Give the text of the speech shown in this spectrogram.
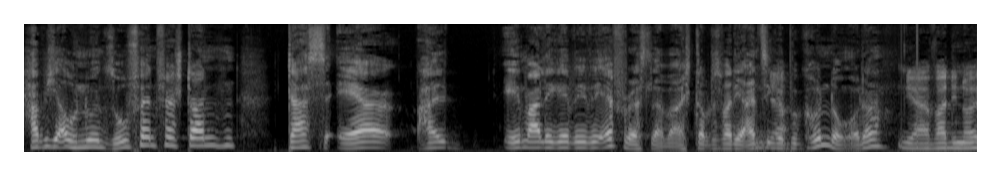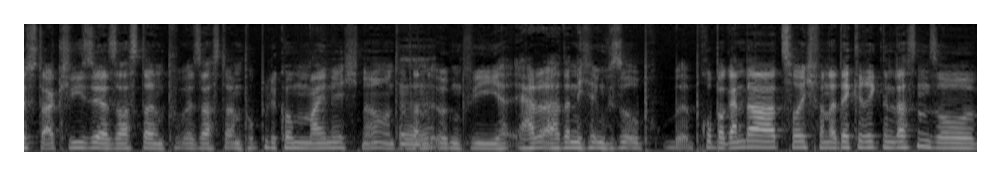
habe ich auch nur insofern verstanden, dass er halt ehemaliger WWF-Wrestler war. Ich glaube, das war die einzige ja. Begründung, oder? Ja, er war die neueste Akquise. Er saß da im, er saß da im Publikum, meine ich, ne? Und hat mhm. dann irgendwie, er hat, hat er nicht irgendwie so Propagandazeug von der Decke regnen lassen, so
